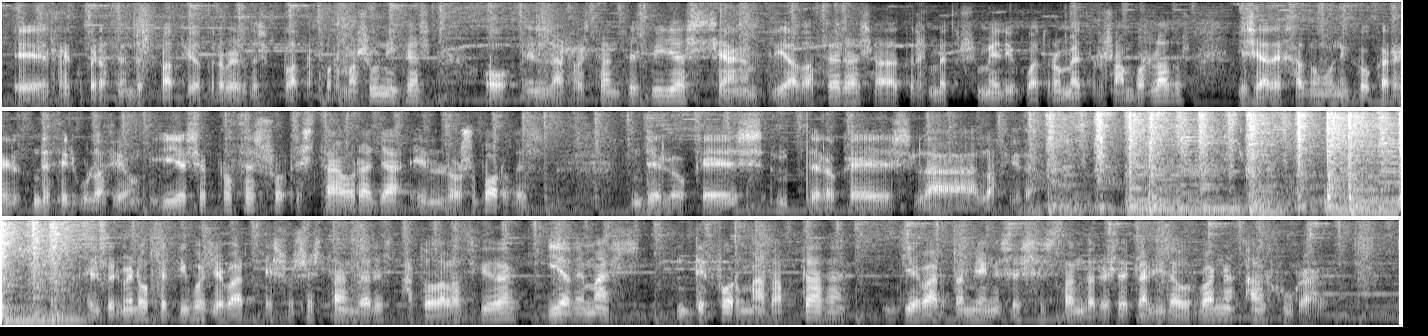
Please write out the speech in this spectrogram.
eh, recuperación de espacio a través de plataformas únicas o en las restantes vías se han ampliado aceras a 3 metros y medio, 4 metros a ambos lados y se ha dejado un único carril de circulación. Y ese proceso está ahora ya en los bordes de lo que es, de lo que es la ciudad. El primer objetivo es llevar esos estándares a toda la ciudad y además, de forma adaptada, llevar también esos estándares de calidad urbana al rural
